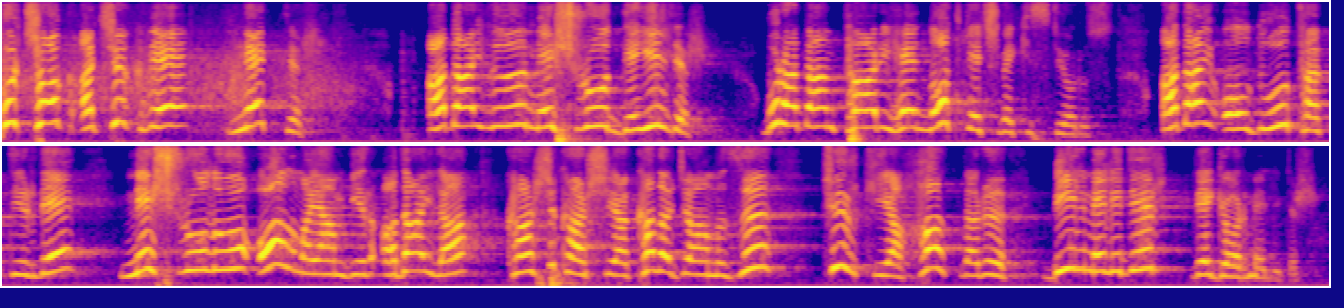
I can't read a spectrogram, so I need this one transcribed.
Bu çok açık ve nettir. Adaylığı meşru değildir. Buradan tarihe not geçmek istiyoruz. Aday olduğu takdirde meşruluğu olmayan bir adayla karşı karşıya kalacağımızı Türkiye halkları bilmelidir ve görmelidir.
